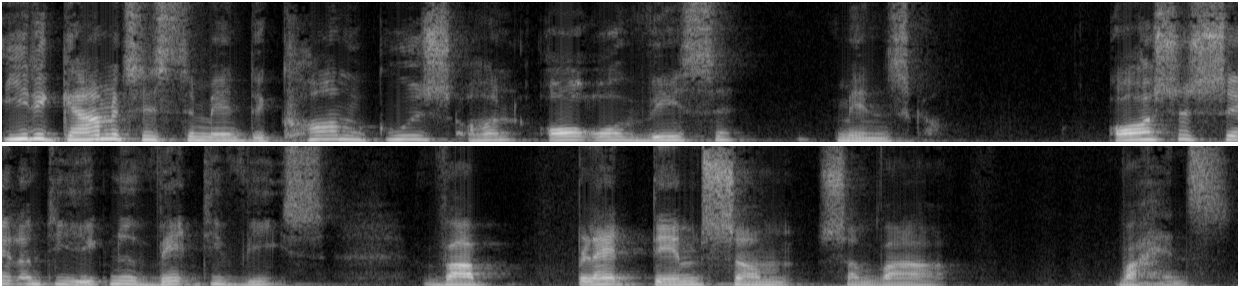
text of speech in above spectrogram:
I det gamle testamente kom Guds ånd over visse mennesker. Også selvom de ikke nødvendigvis var blandt dem, som, som var, var hans.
